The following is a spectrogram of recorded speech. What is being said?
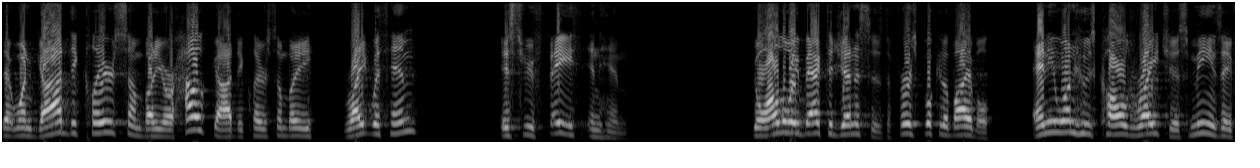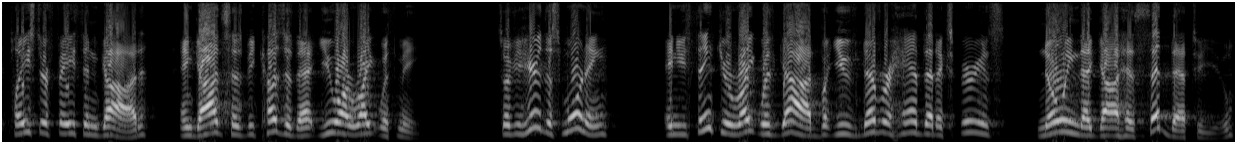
that when God declares somebody, or how God declares somebody right with Him, is through faith in Him. Go all the way back to Genesis, the first book of the Bible. Anyone who's called righteous means they've placed their faith in God, and God says, because of that, you are right with me. So if you're here this morning and you think you're right with God, but you've never had that experience knowing that God has said that to you,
